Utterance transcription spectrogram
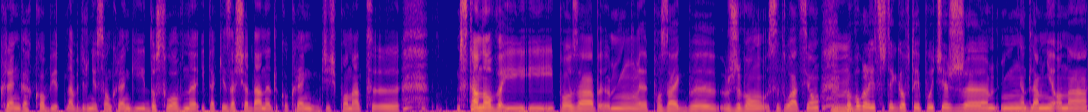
kręgach kobiet, nawet jeżeli nie są kręgi dosłowne i takie zasiadane, tylko kręgi gdzieś ponad y, stanowe i, i, i poza, y, poza jakby żywą sytuacją, mm. bo w ogóle jest coś takiego w tej płycie, że y, dla mnie ona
